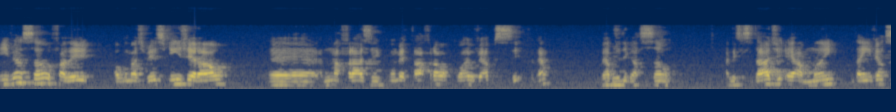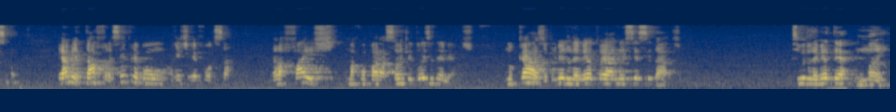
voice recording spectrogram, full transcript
invenção. Eu falei algumas vezes que, em geral, é, numa frase com metáfora ocorre o verbo ser, né? o verbo de ligação. A necessidade é a mãe da invenção. É a metáfora, sempre é bom a gente reforçar. Ela faz uma comparação entre dois elementos. No caso, o primeiro elemento é a necessidade. O segundo elemento é mãe.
